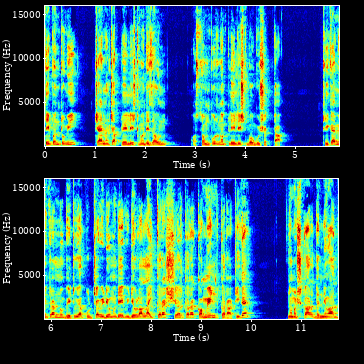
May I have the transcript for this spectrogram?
ते पण तुम्ही चॅनलच्या प्लेलिस्टमध्ये जाऊन संपूर्ण प्लेलिस्ट बघू शकता. ठीक आहे मित्रांनो भेटूया पुढच्या व्हिडिओमध्ये व्हिडिओला लाईक करा शेअर करा कमेंट करा. ठीक आहे? नमस्कार धन्यवाद.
